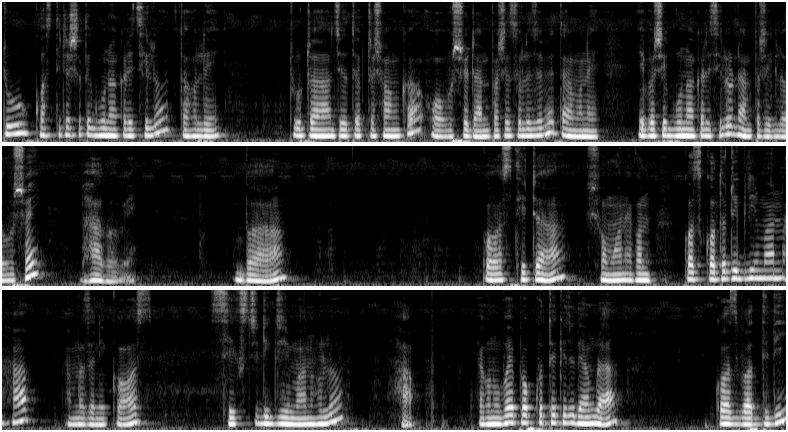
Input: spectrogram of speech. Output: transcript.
টু কস্তিটার সাথে গুণ আকারে ছিল, তাহলে টুটা যেহেতু একটা সংখ্যা, ও অবশ্যই ডান পাশে চলে যাবে, তার মানে এই পাশে গুণ আকারে ছিল, ডান পাশে গেলে অবশ্যই ভাগ হবে। বা কস থিটা সমান, এখন কস কত ডিগ্রির মান? হাফ আমরা জানি কস সিক্সটি ডিগ্রির মান হলো হাফ এখন উভয় পক্ষ থেকে যদি আমরা কস বাদ দিয়ে দিই,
